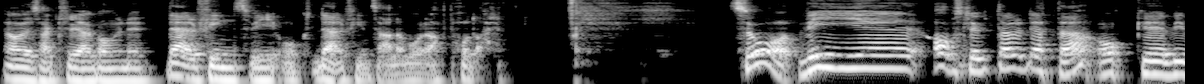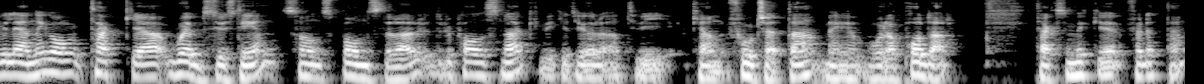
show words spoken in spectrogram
jag har ju sagt flera gånger nu, där finns vi och där finns alla våra poddar. Så, vi eh, avslutar detta och eh, vi vill än en gång tacka Webbsystem som sponsrar Drupalsnack, vilket gör att vi kan fortsätta med våra poddar. Tack så mycket för detta.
